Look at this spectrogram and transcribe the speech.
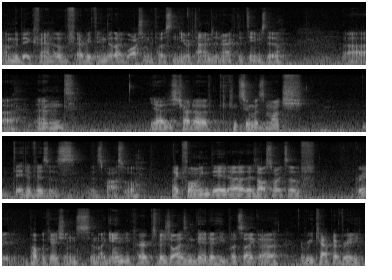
I'm a big fan of everything that like Washington Post and New York Times interactive teams do, uh, and yeah, just try to consume as much data viz as, as possible. Like FlowingData, there's all sorts of great publications, and like Andy Kirk's visualizing data, he puts like a, a recap every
